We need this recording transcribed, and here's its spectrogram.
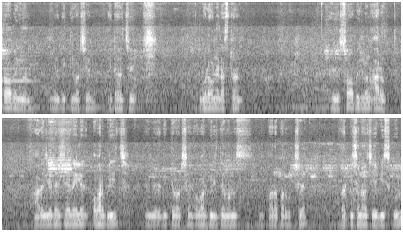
সব এগুলো যে দেখতে পাচ্ছেন, এটা হচ্ছে গোডাউনের রাস্তা। সব এগুলো আড়ত। আর এই যে এটা হচ্ছে রেলের ওভারব্রিজ এই যে দেখতে পাচ্ছেন ওভারব্রিজ দিয়ে মানুষ পারাপার হচ্ছে। তার পিছনে হচ্ছে এবি স্কুল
